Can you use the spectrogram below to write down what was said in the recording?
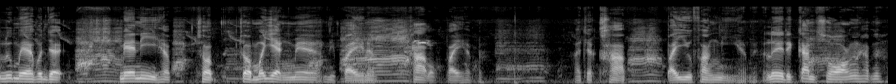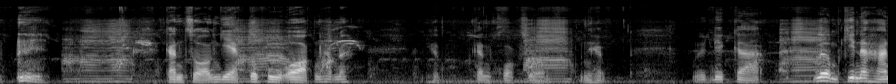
หรือแม่เพิ่นจะแม่นี่ครับชอบชอบมาแย่งแม่นี่ไปนะครับขาบออกไปครับนะ อาจจะขาบไปอยู่ฟังนี่ครับเลยได้กันสองนะครับนะกันสองแยกตัวผู้ออกนะครับนะนี่ครับกันขอกสองนี่ครับเด็กกะเริ่มกินอาหาร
